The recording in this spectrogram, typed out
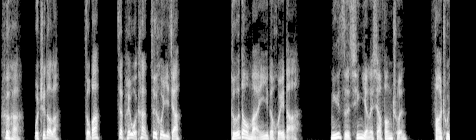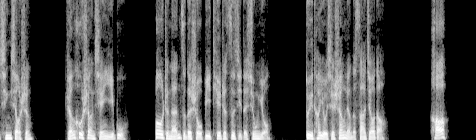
呵呵，我知道了，走吧，再陪我看最后一家。得到满意的回答，女子轻掩了下方唇，发出轻笑声，然后上前一步。抱着男子的手臂贴着自己的胸涌，对他有些商量的撒娇道：“好。”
